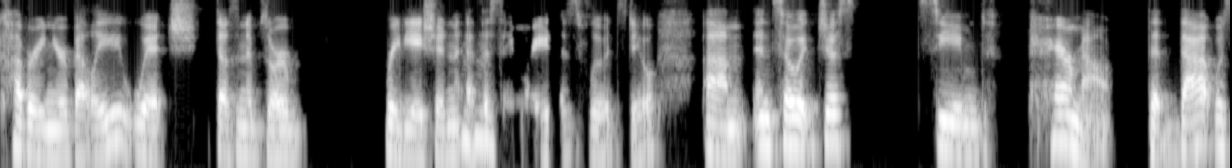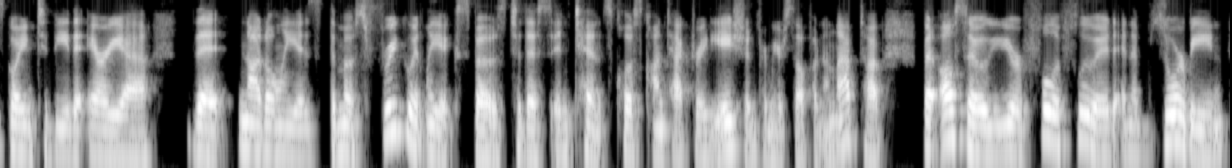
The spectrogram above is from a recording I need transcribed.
covering your belly, which doesn't absorb radiation mm-hmm. at the mm-hmm. same rate as fluids do. Um, and so it just seemed paramount that that was going to be the area that not only is the most frequently exposed to this intense close contact radiation from your cell phone and laptop, but also you're full of fluid and absorbing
